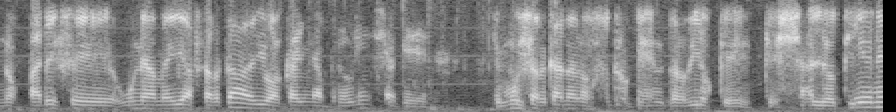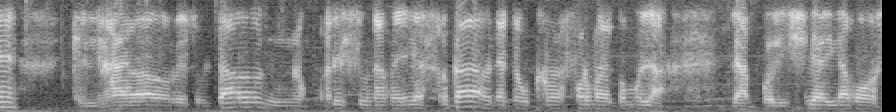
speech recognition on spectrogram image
Nos parece una medida acertada. Digo, acá hay una provincia que, que muy cercana a nosotros, que es Entre Ríos, que, que ya lo tiene que les ha dado resultados, nos parece una medida acertada, habrá que buscar una forma de cómo la, la policía, digamos,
